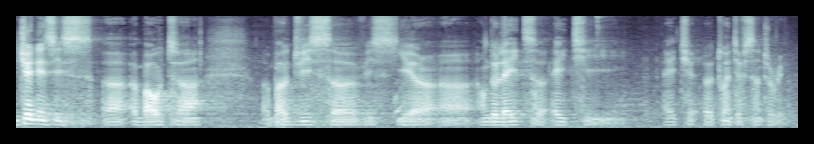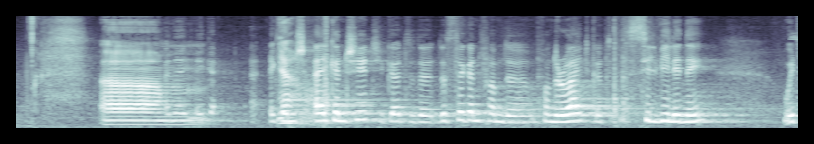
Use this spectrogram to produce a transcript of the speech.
Genesis uh, about, uh, about this, this year on the late 80, 80 20th century. Um, I can, yeah. I can cheat. You got the, the second from the, from the right, got Sylvie Lainé, which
